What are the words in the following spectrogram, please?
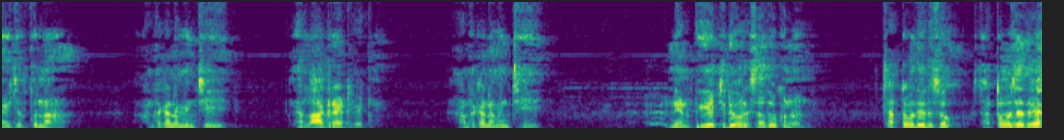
మీకు చెప్తున్నా అంతకన్నా మించి నేను లా గ్రాడ్యుయేట్ని అంతకన్నా మించి నేను పిహెచ్డి వరకు చదువుకున్నాను. చట్టము తెలుసు చట్టము చదివే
